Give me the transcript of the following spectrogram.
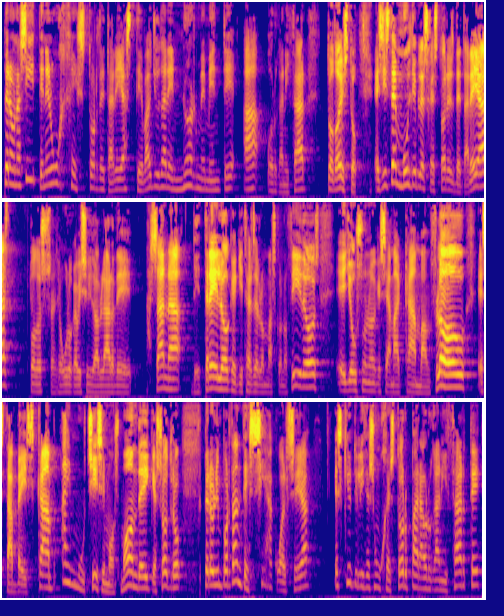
Pero aún así, tener un gestor de tareas te va a ayudar enormemente a organizar todo esto. Existen múltiples gestores de tareas, todos seguro que habéis oído hablar de Asana, de Trello, que quizás es de los más conocidos. Eh, yo uso uno que se llama Kanban Flow, está Basecamp, hay muchísimos, Monday, que es otro, pero lo importante, sea cual sea, es que utilices un gestor para organizarte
